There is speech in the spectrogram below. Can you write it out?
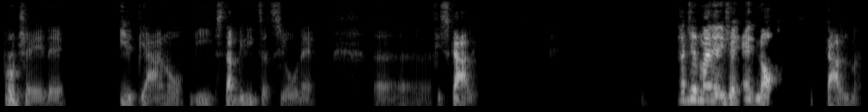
procede il piano di stabilizzazione eh, fiscale. La Germania dice eh, no, calma.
